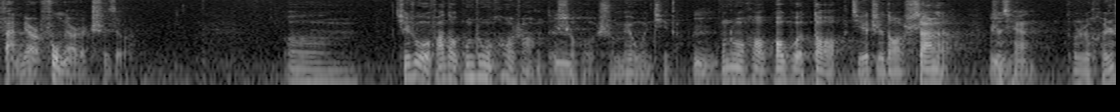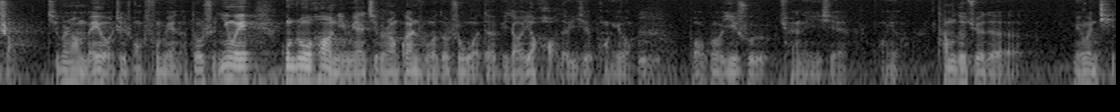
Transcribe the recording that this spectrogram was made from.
反面负面的斥责？嗯，其实我发到公众号上的时候是没有问题的。嗯公众号包括到截止到删了之前都是很少，基本上没有这种负面的，都是因为公众号里面基本上关注我都是我的比较要好的一些朋友，包括艺术圈的一些朋友，他们都觉得没问题，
